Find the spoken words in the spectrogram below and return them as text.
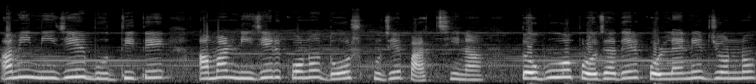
আমি নিজের বুদ্ধিতে আমার নিজের কোনো দোষ খুঁজে পাচ্ছি না। তবুও প্রজাদের কল্যাণের জন্য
